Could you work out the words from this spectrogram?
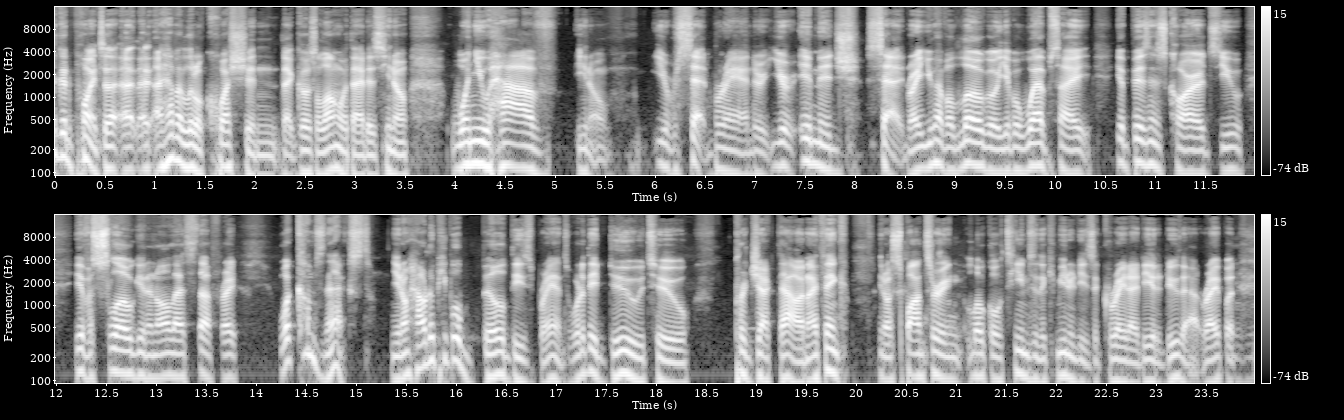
a good point. So I, I have a little question that goes along with that is, you know, when you have, you know, your set brand or your image set, right? You have a logo, you have a website, you have business cards, you you have a slogan and all that stuff, right? What comes next? You know, how do people build these brands? What do they do to project out? And I think, you know, sponsoring local teams in the community is a great idea to do that, right? But mm-hmm.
